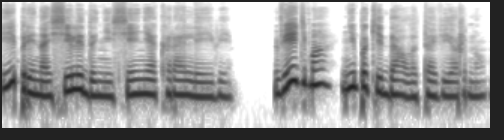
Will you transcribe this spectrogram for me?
и приносили донесения королеве. Ведьма не покидала таверну.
